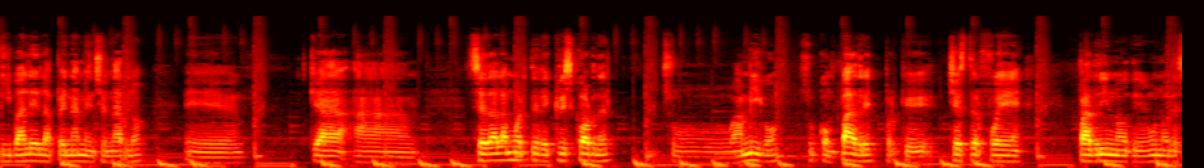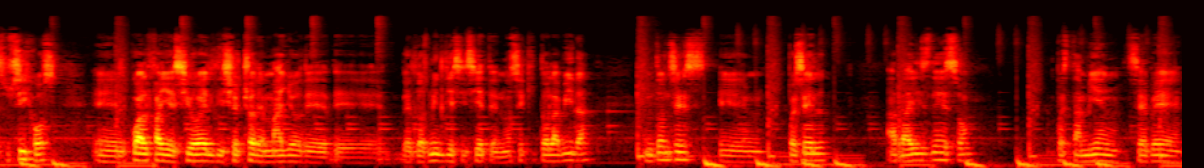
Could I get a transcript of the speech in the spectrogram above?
y vale la pena mencionarlo, eh, que se da la muerte de Chris Cornell, su amigo, su compadre, porque Chester fue padrino de uno de sus hijos, el cual falleció el 18 de mayo de, del 2017, no se quitó la vida. Entonces, eh, pues él, a raíz de eso, pues también se ve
